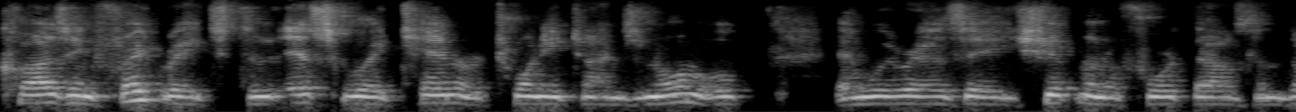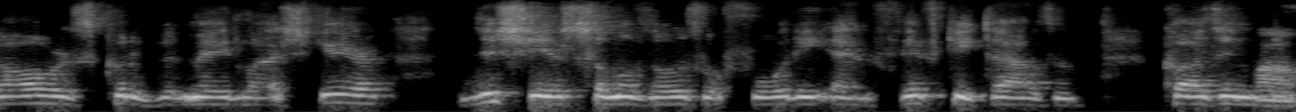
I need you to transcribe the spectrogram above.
causing freight rates to escalate 10 or 20 times normal. And whereas a shipment of $4,000 could have been made last year, this year some of those were 40 and 50,000, causing wow.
